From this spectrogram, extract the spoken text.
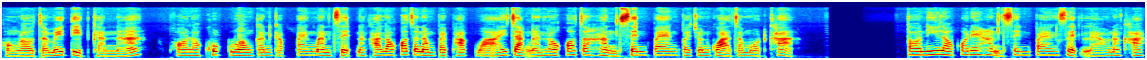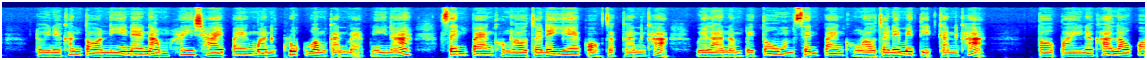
ของเราจะไม่ติดกันนะพอเราคลุกรวมกันกับแป้งมันเสร็จนะคะ เราก็จะนำไปพักไว้ จากนั้นเราก็จะหั่นเส้นแป้งไปจนกว่าจะหมดค่ะ ตอนนี้เราก็ได้หั่นเส้นแป้งเสร็จแล้วนะคะ โดยในขั้นตอนนี้แนะนำให้ใช้แป้งมันคลุกรวมกันแบบนี้นะ เส้นแป้งของเราจะได้แยกออกจากกันค่ะ เวลานำไปต้ม เส้นแป้งของเราจะได้ไม่ติดกันค่ะ ต่อไปนะคะ เราก็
